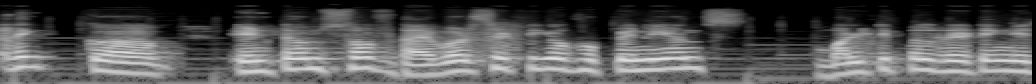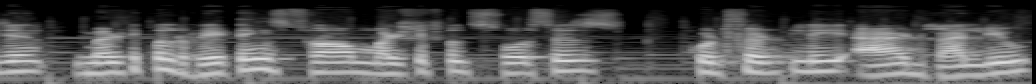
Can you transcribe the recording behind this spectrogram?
I think, uh, in terms of diversity of opinions, multiple rating agent, multiple ratings from multiple sources could certainly add value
